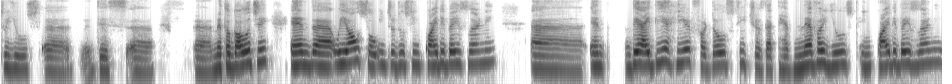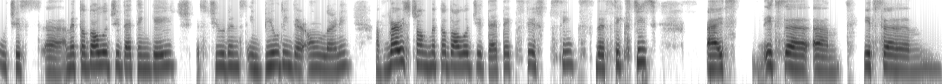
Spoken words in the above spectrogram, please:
to use uh, this uh, uh, methodology. And uh, we also introduced inquiry-based learning. Uh, and the idea here for those teachers that have never used inquiry-based learning, which is uh, a methodology that engage students in building their own learning, a very strong methodology that exists since the 60s. Uh, it's it's uh, um, it's um,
